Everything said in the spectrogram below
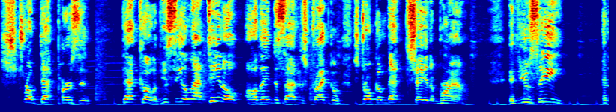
stroked that person that color. If you see a Latino, oh, they decided to strike them, stroke them that shade of brown. If you see an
